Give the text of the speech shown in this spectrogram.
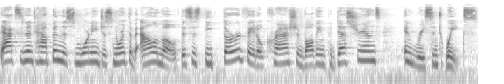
The accident happened this morning just north of Alamo. This is the third fatal crash involving pedestrians in recent weeks.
